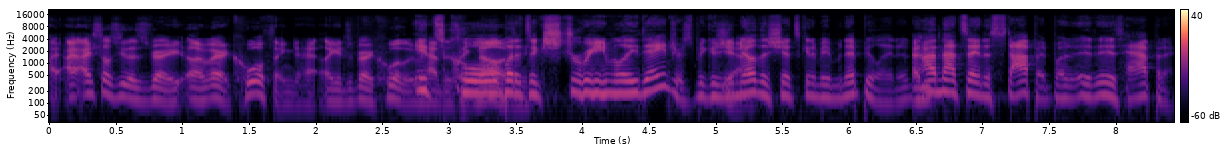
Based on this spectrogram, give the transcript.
I, I still see this very a very cool thing to have. Like it's very cool that we have it's cool, technology. but it's extremely dangerous because you Yeah. know the shit's going to be manipulated. I'm not saying to stop it, but it is happening.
